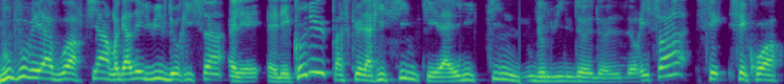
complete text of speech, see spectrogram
Vous pouvez avoir, tiens, regardez l'huile de ricin, elle est, elle est connue parce que la ricine, qui est la lectine de l'huile de, de, de ricin, c'est, c'est quoi?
